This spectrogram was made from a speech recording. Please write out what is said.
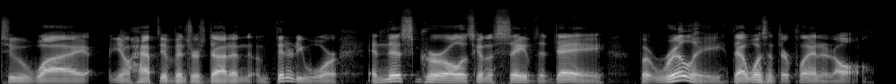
to why you know half the Avengers died in Infinity War, and this girl is going to save the day? But really, that wasn't their plan at all.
